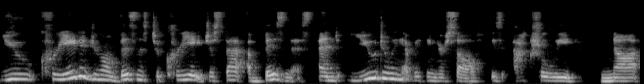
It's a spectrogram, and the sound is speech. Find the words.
You created your own business to create just that a business and you doing everything yourself is actually not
